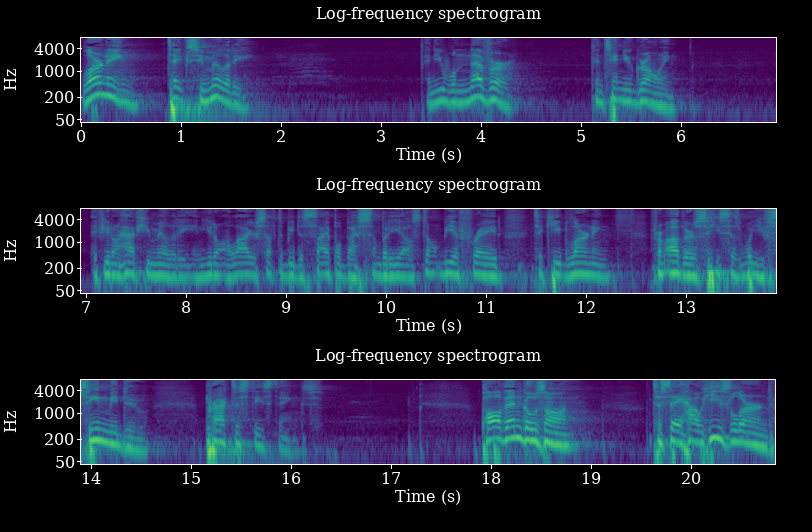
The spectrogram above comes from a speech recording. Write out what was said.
Learning takes humility, and you will never continue growing if you don't have humility and you don't allow yourself to be discipled by somebody else. Don't be afraid to keep learning from others. He says, What you've seen me do, practice these things. Paul then goes on to say how he's learned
